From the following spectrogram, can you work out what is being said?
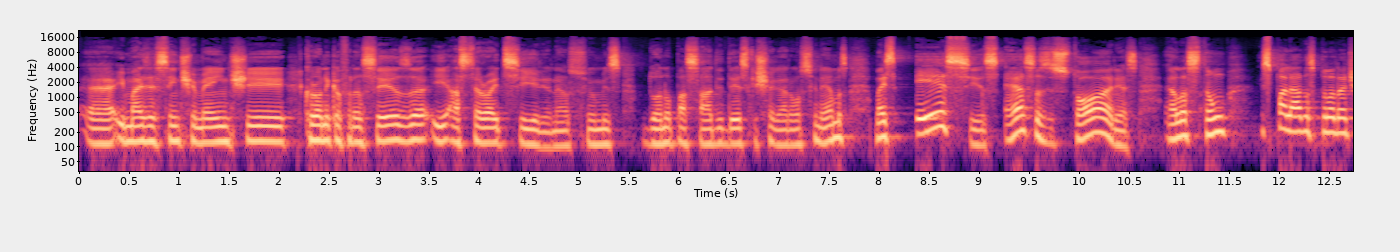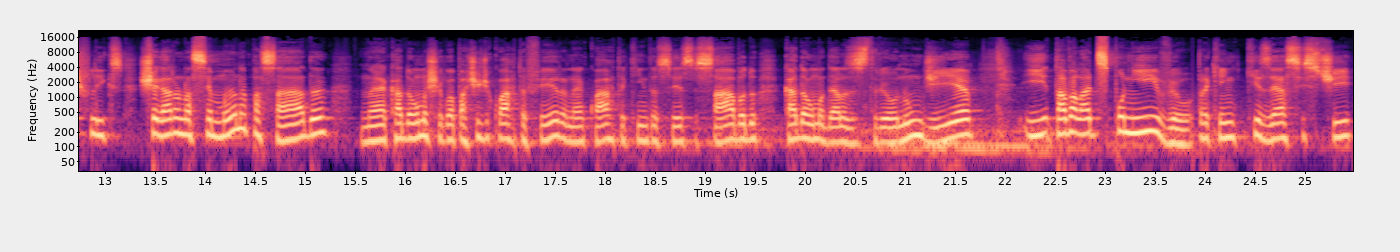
é, e mais recentemente Crônica Francesa e Asteroid City, né, os filmes do ano passado e desde que chegaram aos cinemas. Mas esses, essas histórias, elas estão espalhadas pela Netflix. Chegaram na semana passada, né? Cada uma chegou a partir de quarta-feira, né? Quarta, quinta, sexta e sábado. Cada uma delas estreou num dia e estava lá disponível para quem quiser assistir.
